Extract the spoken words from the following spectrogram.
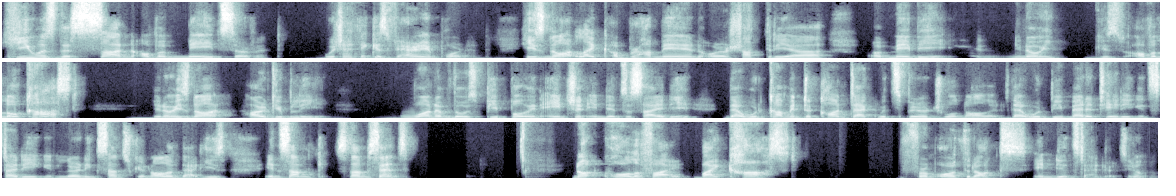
he was the son of a maidservant, which I think is very important. He's not like a Brahmin or a Kshatriya, or maybe, you know, he, he's of a low caste. You know, he's not arguably one of those people in ancient Indian society that would come into contact with spiritual knowledge, that would be meditating and studying and learning Sanskrit and all of that. He's in some some sense not qualified by caste from orthodox indian standards you know?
